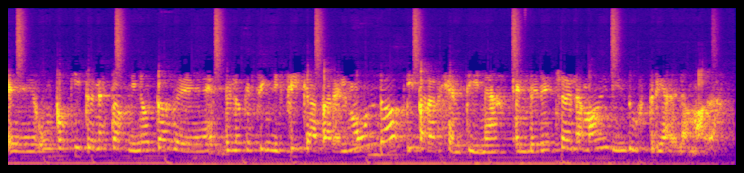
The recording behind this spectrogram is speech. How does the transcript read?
eh, un poquito en estos minutos de lo que significa para el mundo y para Argentina el derecho de la moda y la industria de la moda.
